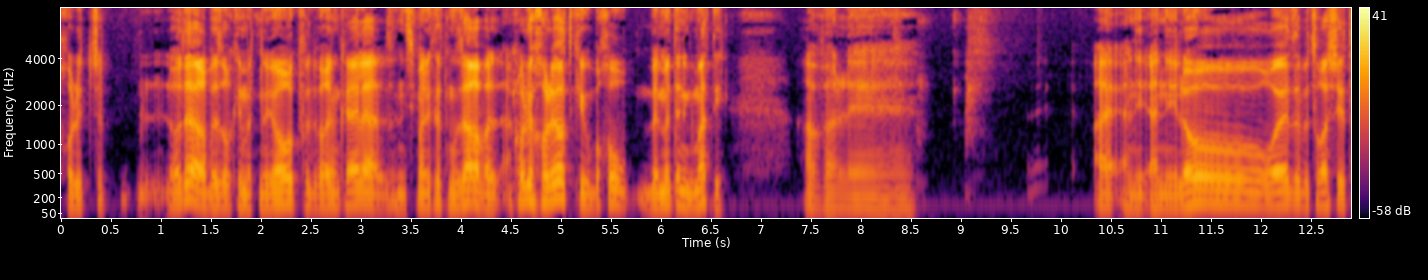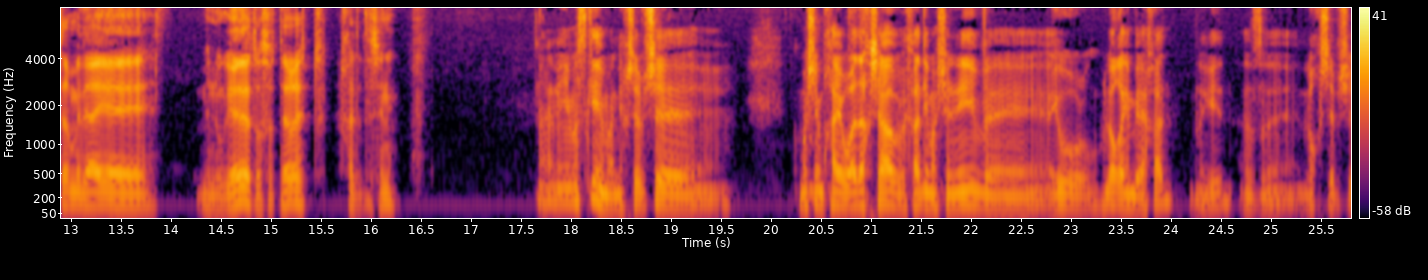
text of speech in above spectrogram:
יכול להיות שלא יודע, הרבה זורקים את ניו יורק ודברים כאלה, זה נשמע לי קצת מוזר, אבל הכל יכול להיות כי הוא בחור באמת אניגמטי. אבל uh, אני, אני לא רואה את זה בצורה שיותר מדי uh, מנוגדת או סותרת אחד את השני. אני מסכים, אני חושב ש... כמו שהם חיו עד עכשיו אחד עם השני והיו לא רעים ביחד נגיד אז אני אה, לא חושב ש...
